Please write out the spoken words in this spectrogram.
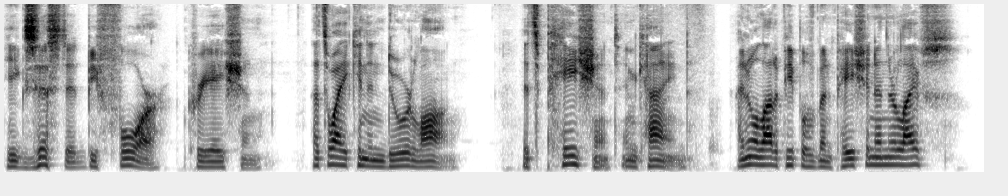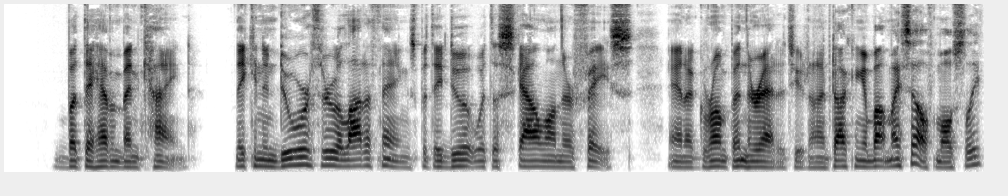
He existed before creation. That's why it can endure long. It's patient and kind. I know a lot of people who've been patient in their lives, but they haven't been kind. They can endure through a lot of things, but they do it with a scowl on their face and a grump in their attitude. And I'm talking about myself mostly.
